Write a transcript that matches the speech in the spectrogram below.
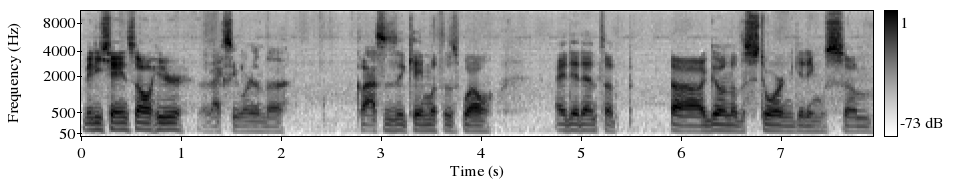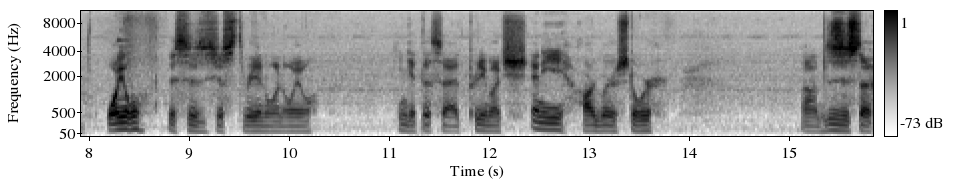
mini chainsaw here. I'm actually wearing the glasses it came with as well. I did end up uh, going to the store and getting some oil. This is just three-in-one oil. You can get this at pretty much any hardware store. Um, this is just a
